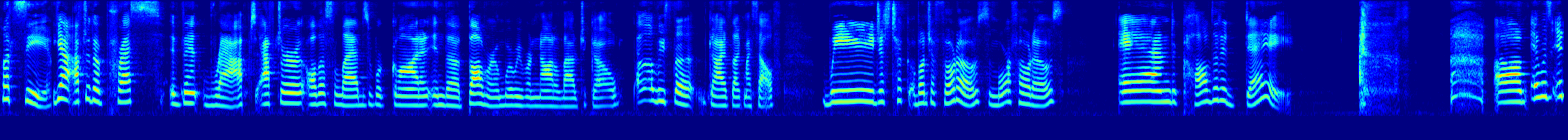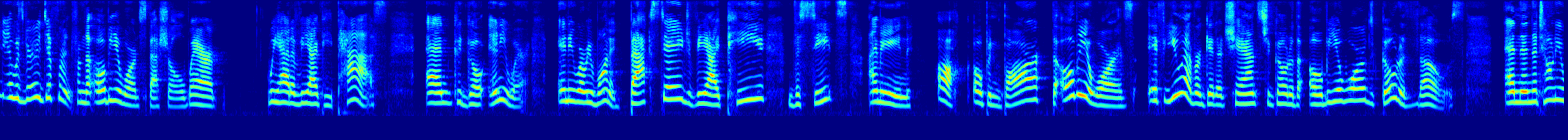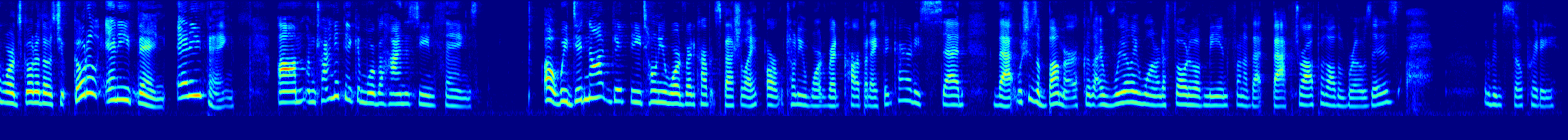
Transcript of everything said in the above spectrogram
Let's see. Yeah, after the press event wrapped, after all the celebs were gone and in the ballroom where we were not allowed to go, at least the guys like myself, we just took a bunch of photos, some more photos, and called it a day. um, it was it, it was very different from the Obie Awards special where we had a VIP pass and could go anywhere, anywhere we wanted. Backstage, VIP, the seats. I mean, oh, open bar, the Obie Awards. If you ever get a chance to go to the Obie Awards, go to those. And then the Tony Awards, go to those too. Go to anything, anything. Um, I'm trying to think of more behind the scene things. Oh, we did not get the Tony Award red carpet special, or Tony Award red carpet. I think I already said that, which is a bummer because I really wanted a photo of me in front of that backdrop with all the roses. Oh, would have been so pretty.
